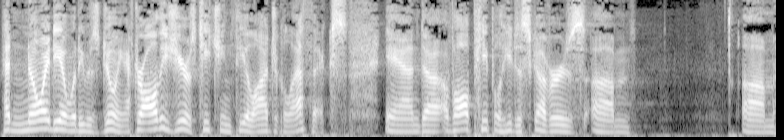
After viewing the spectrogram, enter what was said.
had no idea what he was doing. After all these years teaching theological ethics, and uh, of all people, he discovers um, um,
